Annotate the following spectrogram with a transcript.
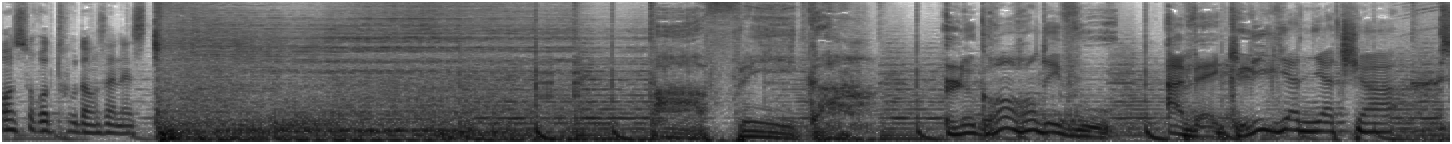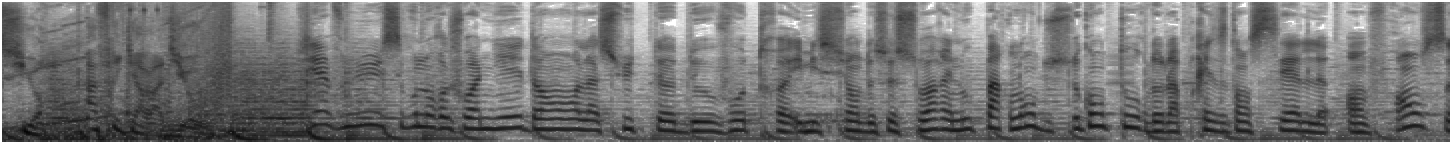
on se retrouve dans un instant. Africa. Le grand rendez-vous avec Liliane Niacha sur Africa Radio. Bienvenue si vous nous rejoignez dans la suite de votre émission de ce soir et nous parlons du second tour de la présidentielle en France.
